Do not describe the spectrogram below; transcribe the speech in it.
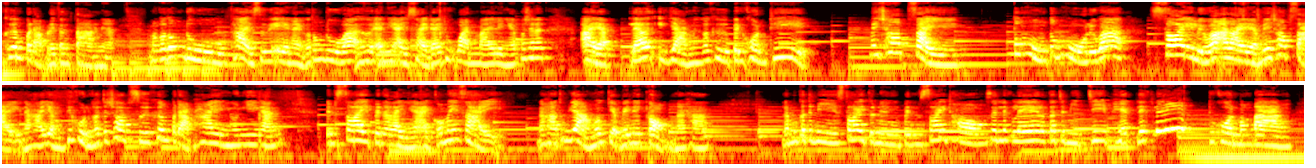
เครื่องประดับอะไรต่างๆ เนี่ย มันก็ต้องดูถ้าไอซื้อเองไอก็ต้องดูว่าเฮ้ยอันนี้ไอใส่ได้ทุกวันไหมอะไรเงี้ยเพราะฉะนั้นไออะแล้วอีกอย่างหนึ่งก็คือเป็นคนที่ไม่ชอบใส่ตุ้มหูตุ้มหูหรือว่าสร้อยหรือว่าอะไรอะไม่ชอบใส่นะคะ อย่างพี่ขุนเขาจะชอบซื้อเครื่องประดับให้งนงี้งั้น เป็นสร้อยเป็นอะไรเงี้ยไอก็ไม่ใส่นะคะ ทุกอย่างก็เก็บไว้ในกล่องนะคะ แล้วมันก็จะมีสร้อยตัวหนึ่งเป็นสร้อยทองเส้นเล็ก ๆ แล้วก็จะมีจี้เพชรเล็ก ๆ ทุกคนบางๆ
